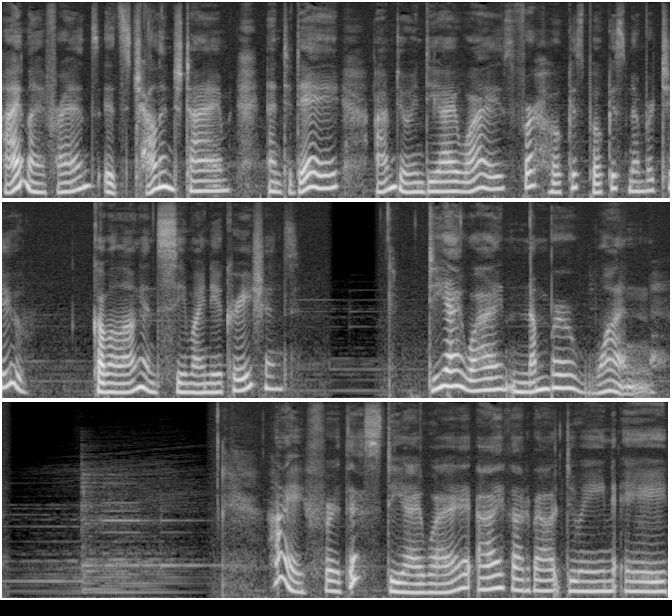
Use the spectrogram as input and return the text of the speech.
Hi, my friends, it's challenge time, and today I'm doing DIYs for Hocus Pocus number two. Come along and see my new creations. DIY number one. Hi, for this DIY, I thought about doing a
